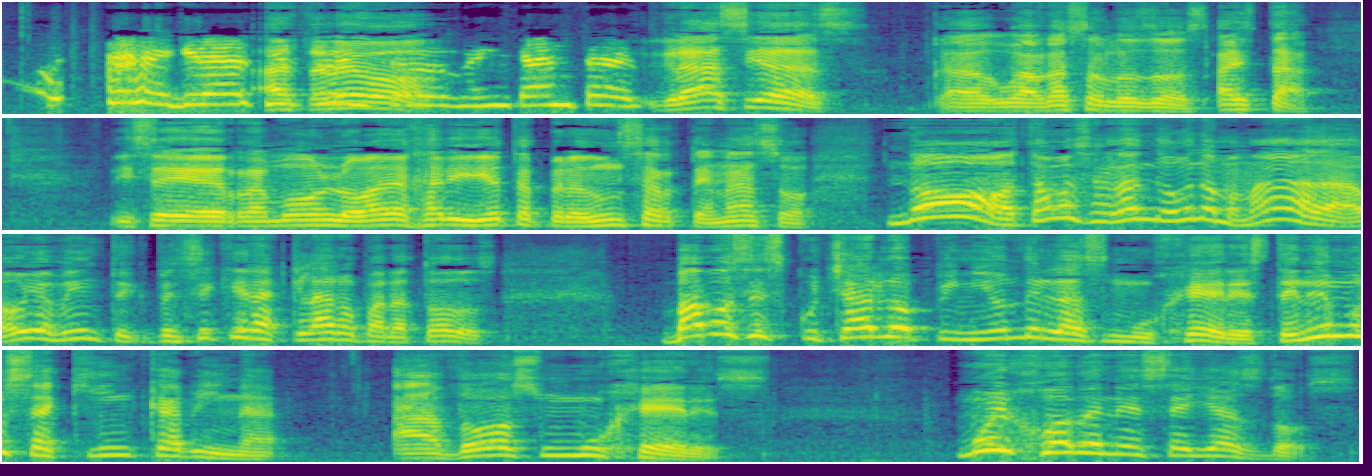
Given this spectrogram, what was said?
Gracias, Hasta luego. Me encanta. Gracias. Ah, abrazo a los dos. Ahí está. Dice Ramón, lo va a dejar idiota, pero de un sartenazo. No, estamos hablando de una mamada, obviamente. Pensé que era claro para todos. Vamos a escuchar la opinión de las mujeres. Tenemos aquí en cabina a dos mujeres. Muy jóvenes ellas dos.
